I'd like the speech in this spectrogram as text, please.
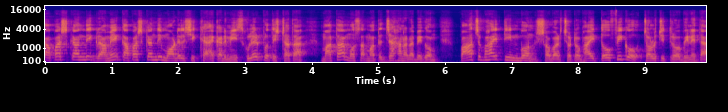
কাপাসকান্দি গ্রামে কাপাসকান্দি মডেল শিক্ষা একাডেমি স্কুলের প্রতিষ্ঠাতা মাতা মোসাম্মদ জাহানারা বেগম। পাঁচ ভাই, তিন বোন, সবার ছোট ভাই তৌফিকও চলচ্চিত্র অভিনেতা।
